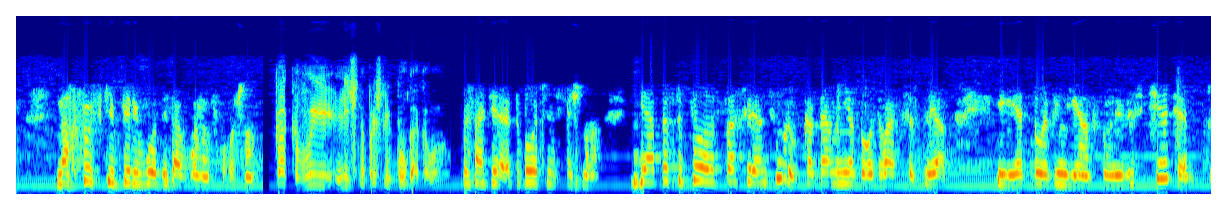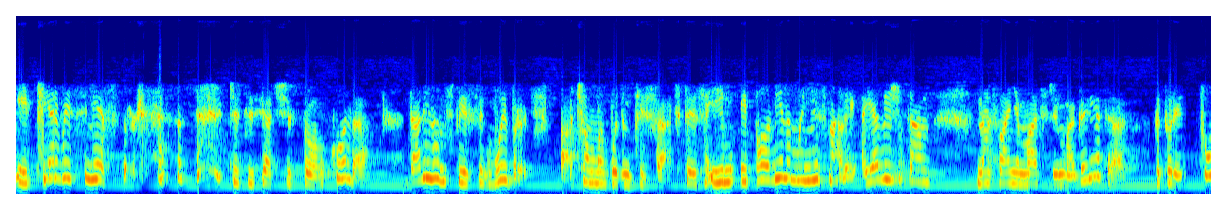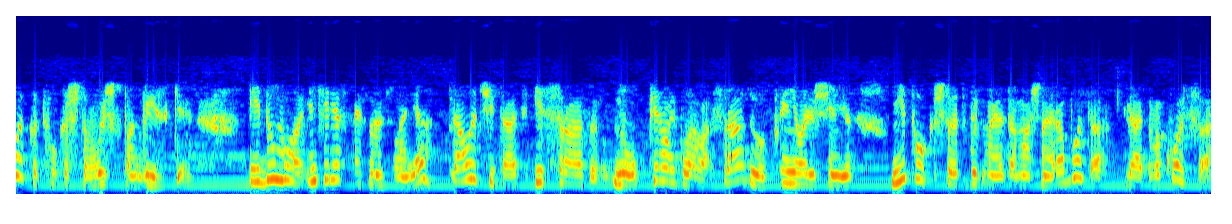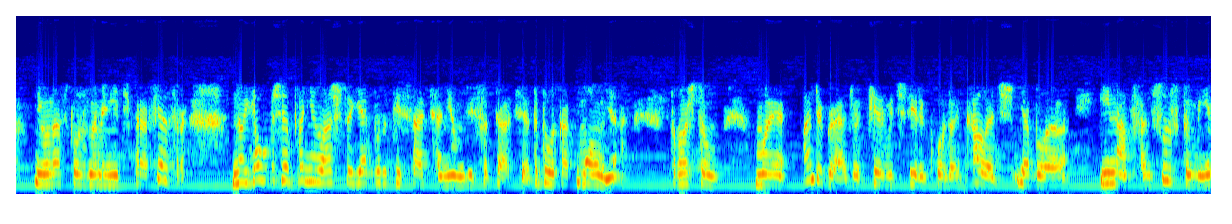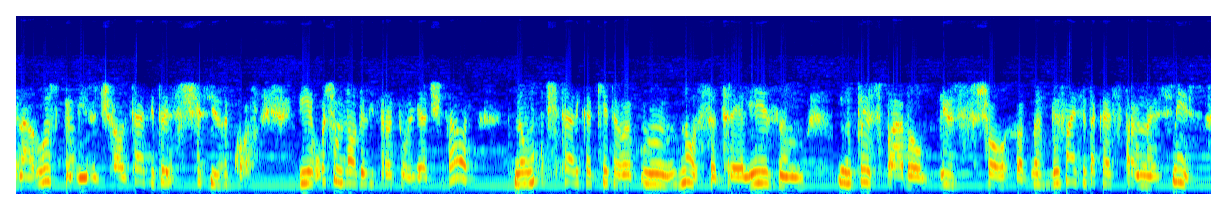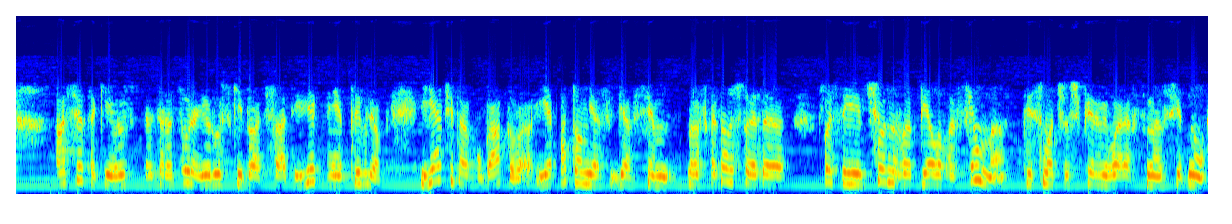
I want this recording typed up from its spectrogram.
на русские переводы довольно сложно. Как вы лично пришли к Булгакову? Вы знаете, это было очень смешно. Я поступила в аспирантуру, когда мне было 20 лет. и это было в Индианском университете. И первый семестр 66 года дали нам список выбрать, о чем мы будем писать. То есть и, и половина мы не знали. А я вижу там название «Мастер и Маргарита», который только-только что вышел по-английски. И думала, интересное название. Стала читать и сразу, ну, первая глава, сразу приняла решение – не только, что это будет моя домашняя работа для этого курса, и у нас был знаменитый профессор, но я уже поняла, что я буду писать о нем диссертацию. Это было как молния, потому что мой undergraduate, первые четыре года колледж, я была и на французском, и на русском, изучала так, то есть шесть языков. И очень много литературы я читала, но мы читали какие-то, ну, социализм, ну, плюс Павел, плюс Шолохов. Вы знаете, такая странная смесь. А все-таки русская литература и русский 20 век меня привлек. Я читал Бугакова, я потом я, я всем рассказала, что это после черного белого фильма ты смотришь первый раз на цветной.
